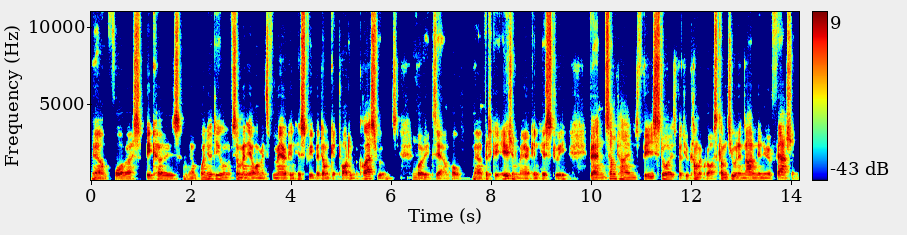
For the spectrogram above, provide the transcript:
you know, for us because you know, when you're dealing with so many elements of American history that don't get taught in the classrooms, mm-hmm. for example, uh, particularly Asian American history, then sometimes the stories that you come across come to you in a nonlinear fashion.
